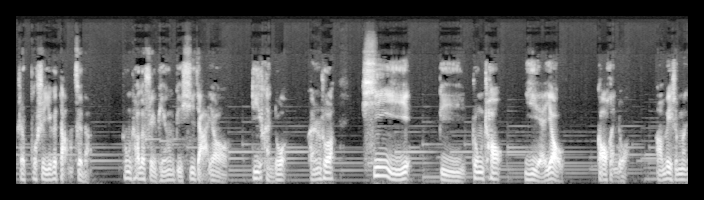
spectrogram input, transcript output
这不是一个档次的。中超的水平比西甲要低很多，可能说西乙比中超也要高很多啊。为什么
